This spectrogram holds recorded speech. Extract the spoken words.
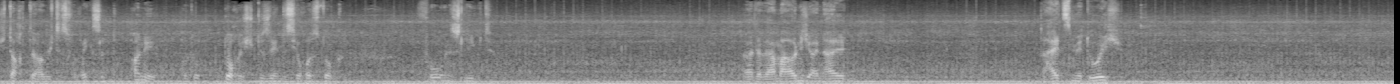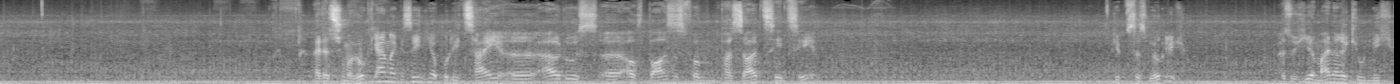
Ich dachte, habe ich das verwechselt? Ah nee, doch, ich gesehen, dass hier Rostock vor uns liegt. Ja, da werden wir auch nicht anhalten. Da heizen wir durch. Hat das schon mal wirklich einer gesehen? Hier Polizeiautos äh, äh, auf Basis vom Passat CC. Gibt es das wirklich? Also hier in meiner Region nicht.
